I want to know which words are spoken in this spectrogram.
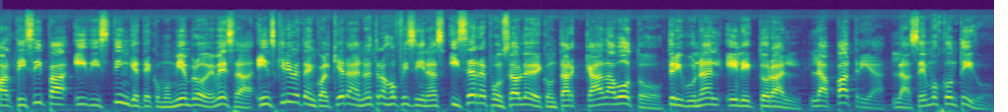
Participa y distínguete como miembro de mesa. Inscríbete en cualquiera de nuestras oficinas y sé responsable de contar cada voto. Tribunal Electoral. La patria la hacemos contigo.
